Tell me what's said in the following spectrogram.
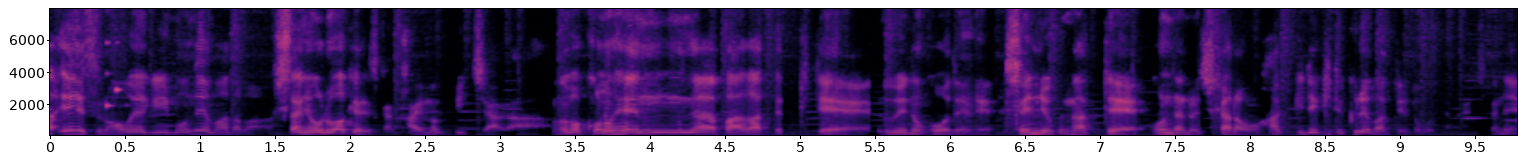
あエースの青柳もねまだまだ下におるわけですから開幕ピッチャーが、まあ、この辺がやっぱ上がってきて上の方で戦力になって本来の力を発揮できてくればっていうところじゃないですかね。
